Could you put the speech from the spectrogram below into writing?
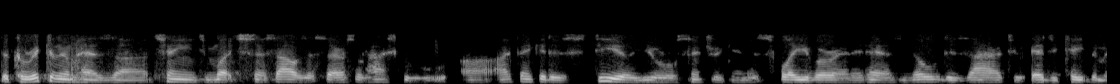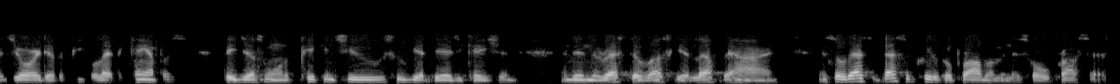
the curriculum has uh, changed much since I was at Sarasota High School. Uh, I think it is still Eurocentric in its flavor, and it has no desire to educate the majority of the people at the campus. They just want to pick and choose who get the education, and then the rest of us get left behind. And so that's that's a critical problem in this whole process.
